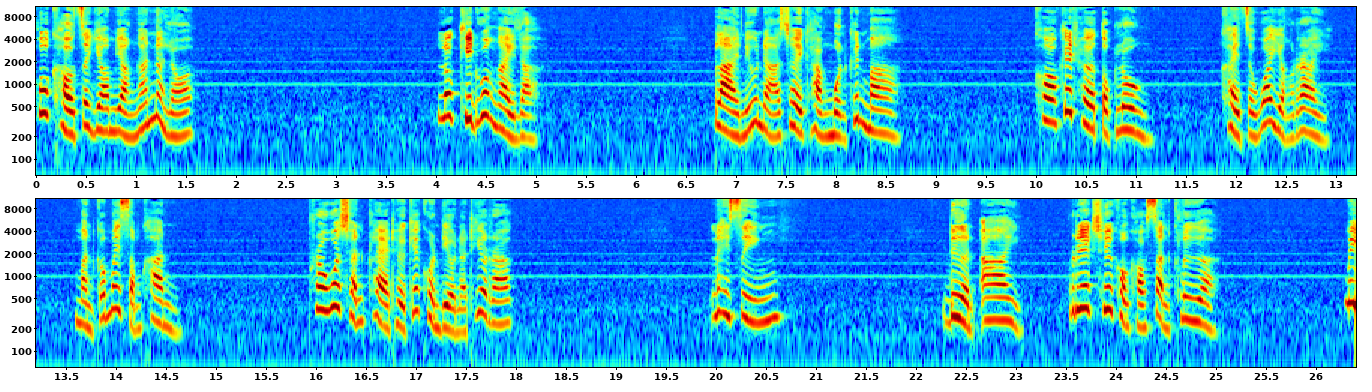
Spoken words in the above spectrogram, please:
พวกเขาจะยอมอย่างนั้นน่ะเหรอ แล้วคิดว่าไงล่ะ ปลายนิ้วหนาเฉยคางหมุนขึ้นมา ขอแค่เธอตกลง ใครจะว่าอย่างไร มันก็ไม่สำคัญ เพราะว่าฉันแคลเธอแค่คนเดียวนะที่รัก ในสิง เดือนอาย เรียกชื่อของเขาสั่นเครือ ไม่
